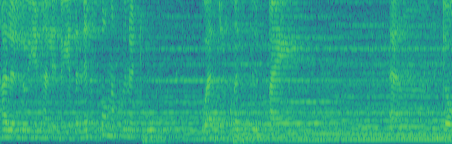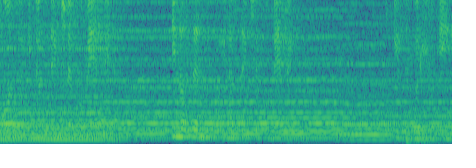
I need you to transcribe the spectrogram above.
Hallelujah, hallelujah. The next song I'm going to do was requested by um, Ntokozo Innocent Chekumede. Innocent or Innocent Chekumede. Ithi wehlukile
